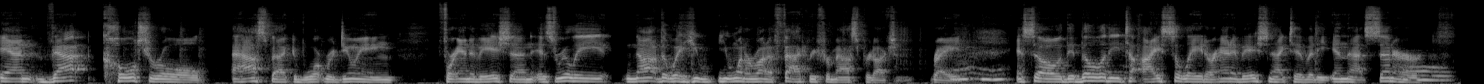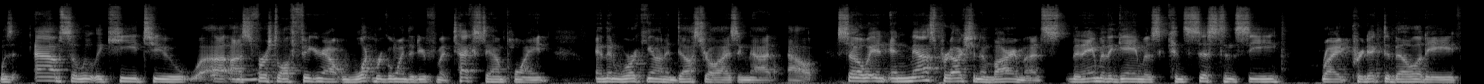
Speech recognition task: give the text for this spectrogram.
And that cultural aspect of what we're doing for innovation is really not the way you, you want to run a factory for mass production, right? Mm-hmm. And so the ability to isolate our innovation activity in that center mm-hmm. was absolutely key to uh, mm-hmm. us, first of all, figuring out what we're going to do from a tech standpoint and then working on industrializing that out. So in, in mass production environments, the name of the game is consistency, right? Predictability,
